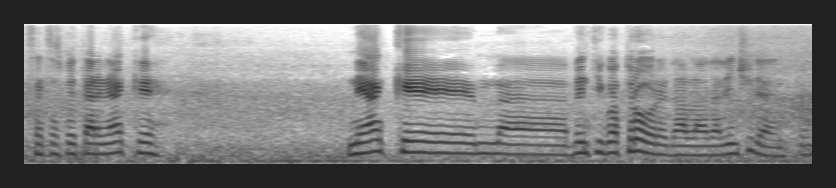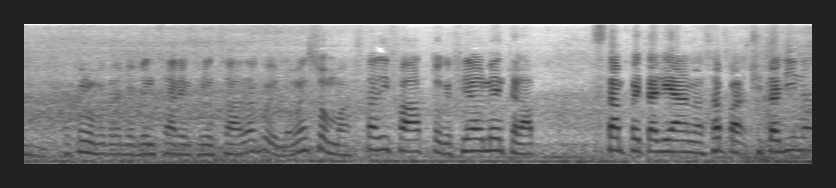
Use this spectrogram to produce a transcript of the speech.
senza aspettare neanche neanche mh, mm, 24 eh, ore dall'incidente qualcuno potrebbe pensare influenzata da quello. Ma insomma sta di fatto che finalmente la stampa italiana, stampa cittadina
